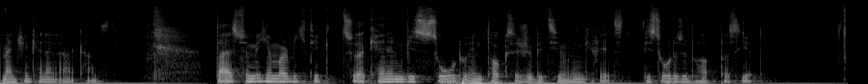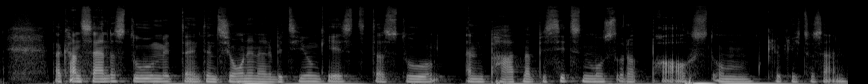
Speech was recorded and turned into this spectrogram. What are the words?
Menschen kennenlernen kannst. Da ist für mich einmal wichtig zu erkennen, wieso du in toxische Beziehungen gerätst, wieso das überhaupt passiert. Da kann es sein, dass du mit der Intention in eine Beziehung gehst, dass du einen Partner besitzen musst oder brauchst, um glücklich zu sein.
